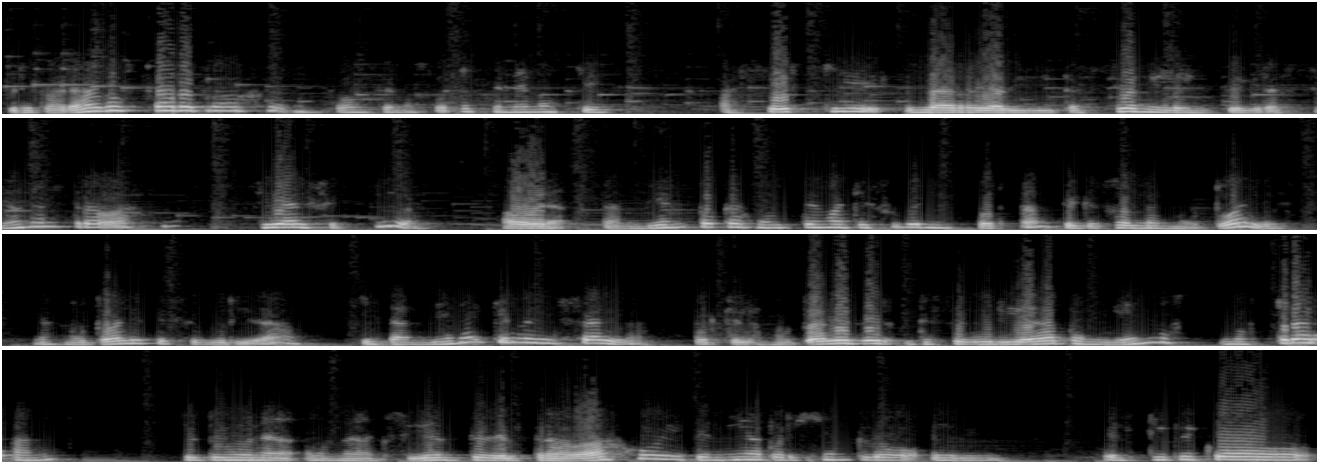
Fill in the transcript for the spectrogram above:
preparados para trabajar. Entonces nosotros tenemos que hacer que la rehabilitación y la integración al trabajo sea efectiva. Ahora, también tocas un tema que es súper importante, que son las mutuales, las mutuales de seguridad, que también hay que revisarlas, porque las mutuales de, seguridad también nos, nos tratan. Yo tuve una, un accidente del trabajo y tenía, por ejemplo, el, el típico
